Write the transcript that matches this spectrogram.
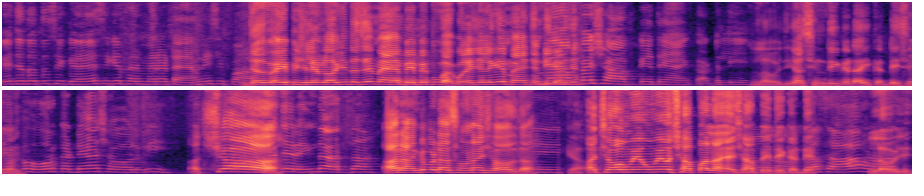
ਇਹ ਜਦੋਂ ਤੁਸੀਂ ਗਏ ਸੀਗੇ ਫਿਰ ਮੇਰਾ ਟਾਈਮ ਨਹੀਂ ਸੀ ਪਾ ਜਦੋਂ ਇਹ ਪਿਛਲੇ ਵਲੌਗ 'ਚ ਦੱਸੇ ਮੈਂ ਬੇਬੇ ਭੂਆ ਕੋਲੇ ਚਲੇ ਗਏ ਮੈਂ ਮੈਂ ਚੰਡੀਗੜ੍ਹ 'ਚ। ਆਪੇ ਛਾਪ ਕੇ ਤੇ ਐ ਕੱਢ ਲਈ ਲਓ ਜੀ ਆ ਸਿੰਧੀ ਕਢਾਈ ਕੱਢੀ ਸੀ ਮੰਮੀ। ਇੱਕ ਹੋਰ ਕੱਢਿਆ ਸ਼ਾਲ ਵੀ। ਅੱਛਾ। ਅਜੇ ਰਹਿੰਦਾ ਅੱਧਾ। ਆ ਰੰਗ ਬੜਾ ਸੋਹਣਾ ਸ਼ਾਲ ਦਾ। ਕਿਆ- ਅੱਛਾ ਉਵੇਂ ਉਵੇਂ ਉਹ ਛਾਪਾ ਲਾਇਆ ਛਾਪੇ ਤੇ ਕੱਢਿਆ ਬਸ ਆ ਹੁਣ ਲਓ ਜੀ।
